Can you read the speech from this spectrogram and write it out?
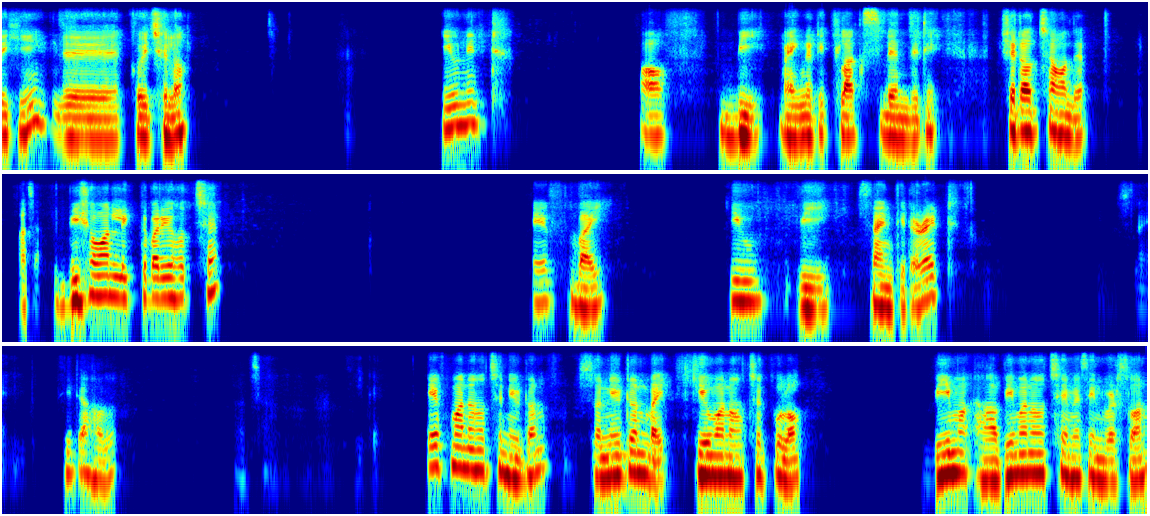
দেখি যে কই ছিল। Unit of B magnetic flux density, সেটা হচ্ছে আমাদের। আচ্ছা বি সমান লিখতে পারি হচ্ছে F by Q V sine theta right sine theta হবে। এফ মানে হচ্ছে newton. So newton by Q মানে হচ্ছে কুলম ভি মানে হচ্ছে এম এস ইনভার্স ওয়ান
